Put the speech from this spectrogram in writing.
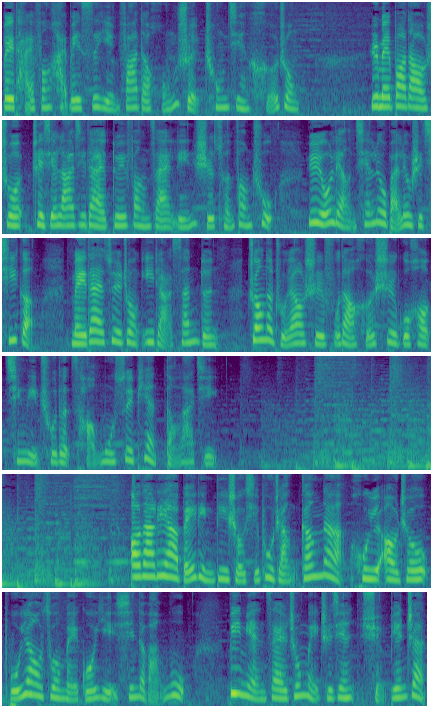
被台风海贝斯引发的洪水冲进河中。日媒报道说，这些垃圾袋堆放在临时存放处，约有两千六百六十七个，每袋最重一点三吨，装的主要是福岛核事故后清理出的草木碎片等垃圾。澳大利亚北领地首席部长冈纳呼吁澳洲不要做美国野心的玩物，避免在中美之间选边站。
